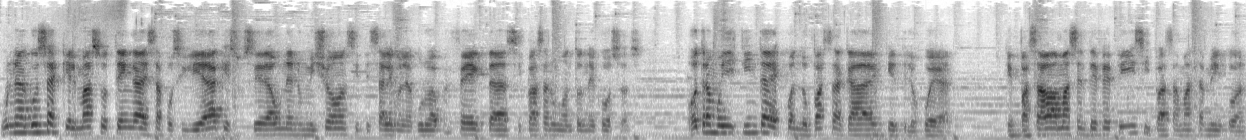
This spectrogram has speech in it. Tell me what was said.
una cosa es que el mazo tenga esa posibilidad que suceda una en un millón, si te sale con la curva perfecta, si pasan un montón de cosas. Otra muy distinta es cuando pasa cada vez que te lo juegan. Que pasaba más en TFP y pasa más también con,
